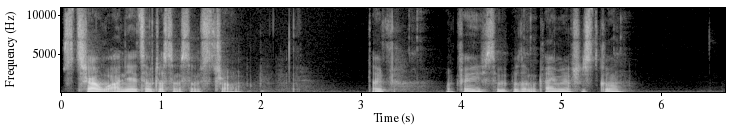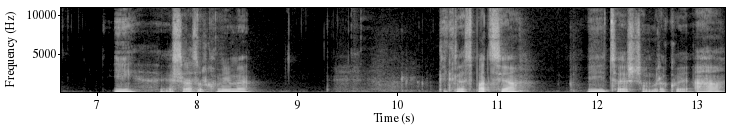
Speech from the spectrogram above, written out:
strzał, a nie cały czas ten sam strzał. Tak, ok, sobie pozamykajmy wszystko i jeszcze raz uruchomimy. Kliknę spacja i co jeszcze brakuje? Aha,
